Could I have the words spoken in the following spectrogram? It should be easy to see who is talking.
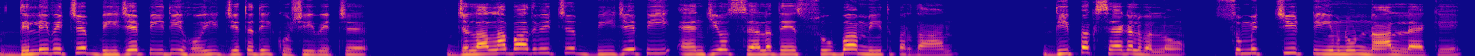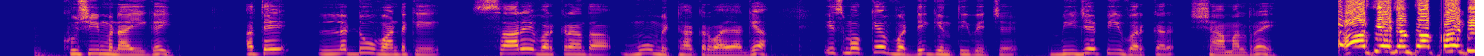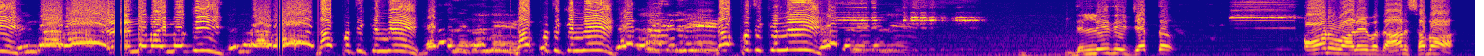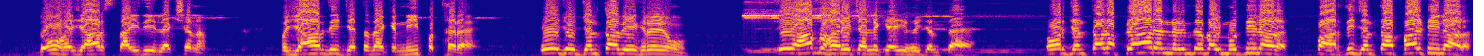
Speaker 1: ਦਿੱਲੀ ਵਿੱਚ ਬੀਜੇਪੀ ਦੀ ਹੋਈ ਜਿੱਤ ਦੀ ਖੁਸ਼ੀ ਵਿੱਚ ਜਲਾਲਾਬਾਦ ਵਿੱਚ ਬੀਜੇਪੀ ਐਨਜੀਓ ਸੈੱਲ ਦੇ ਸੂਬਾ ਮੀਤ ਪ੍ਰਧਾਨ ਦੀਪਕ ਸਹਿਗਲ ਵੱਲੋਂ ਸਮੁੱਚੀ ਟੀਮ ਨੂੰ ਨਾਲ ਲੈ ਕੇ ਖੁਸ਼ੀ ਮਨਾਈ ਗਈ ਅਤੇ ਲੱਡੂ ਵੰਡ ਕੇ ਸਾਰੇ ਵਰਕਰਾਂ ਦਾ ਮੂੰਹ ਮਿੱਠਾ ਕਰਵਾਇਆ ਗਿਆ। ਇਸ ਮੌਕੇ ਵੱਡੀ ਗਿਣਤੀ ਵਿੱਚ ਬੀਜੇਪੀ ਵਰਕਰ ਸ਼ਾਮਲ ਰਹੇ।
Speaker 2: భారతీయ జనతా పార్టీ నరేంద్ర భాయ్ మోదీ నాపతి కిల్లి నాపతి కిల్లి నాపతి కిల్లి ਦਿੱਲੀ ਦੀ ਜਿੱਤ ਆਉਣ ਵਾਲੇ ਵਿਧਾਨ ਸਭਾ 2027 ਦੀ ਇਲੈਕਸ਼ਨ। ਪੰਜਾਬ ਦੀ ਜਿੱਤ ਦਾ ਇੱਕ ਨੀਂਹ ਪੱਥਰ ਹੈ। ਇਹ ਜੋ ਜਨਤਾ ਵੇਖ ਰਹੇ ਹੋ ਇਹ ਆਪ ਬਹਾਰੇ ਚੱਲ ਕੇ ਆਈ ਹੋਈ ਜਨਤਾ ਹੈ। ਔਰ ਜਨਤਾ ਦਾ ਪਿਆਰ ਹੈ ਨਰਿੰਦਰ ਭਾਈ ਮੋਦੀ ਨਾਲ। ਭਾਰਤੀ ਜਨਤਾ ਪਾਰਟੀ ਨਾਲ।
